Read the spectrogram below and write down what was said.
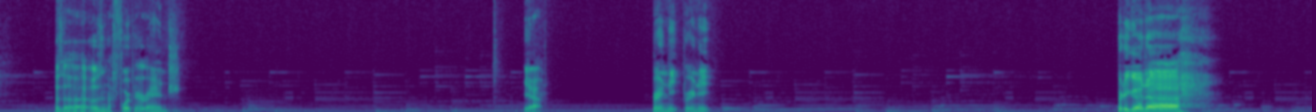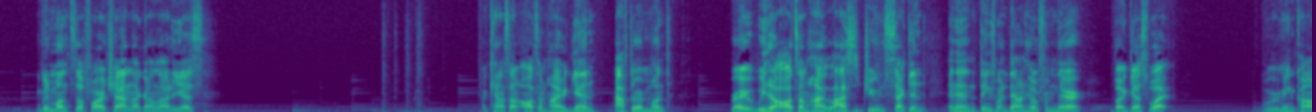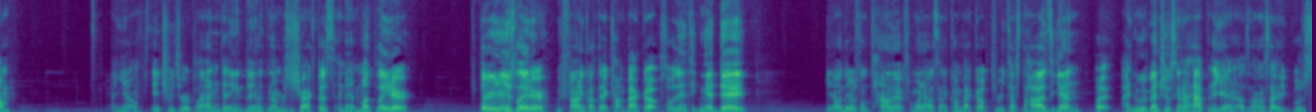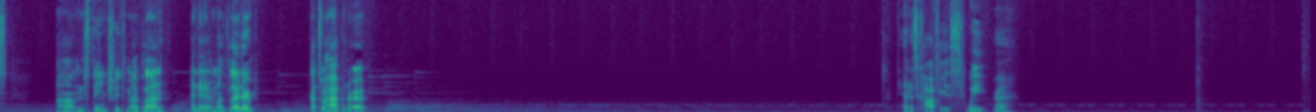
It was a, it was in a four pit range. Yeah. Pretty neat, pretty neat. Pretty good, uh, good month so far, chat. I'm not gonna lie to you guys. Accounts on all time high again after a month, right? We hit an all time high last June 2nd, and then things went downhill from there. But guess what? We remain calm. You know, stay true to our plan. They didn't, didn't let the numbers distract us. And then a month later, 30 days later, we finally got that account back up. So it didn't take me a day. You know, there was no time limit for when I was going to come back up to retest the highs again. But I knew eventually it was going to happen again as long as I was um, staying true to my plan. And then a month later, that's what happened, right? And this coffee is sweet, bruh.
